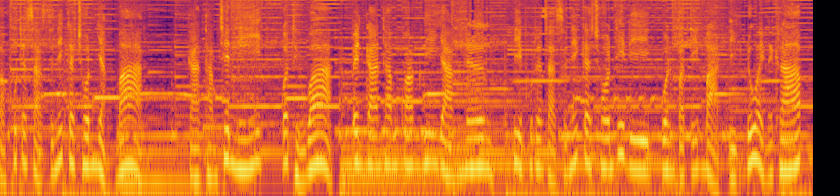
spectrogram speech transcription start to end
ต่อพุทธศาสนิกชนอย่างมาก การทำเช่นนี้ก็ถือว่าเป็นการทำความดีอย่างหนึ่งที่พุทธศาสนิกชนที่ดีควรปฏิบัติอีกด้วยนะครับ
